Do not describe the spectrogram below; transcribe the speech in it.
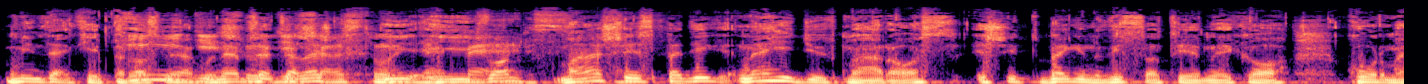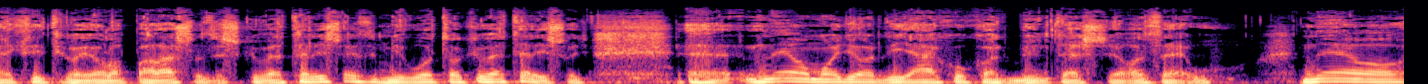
mindenképpen így azt mondják, hogy nemzetellenes. Mondják, így van. Másrészt pedig ne higgyük már azt, és itt megint visszatérnék a kormánykritikai alapálláshoz és követeléshez, mi volt a követelés, hogy eh, ne a magyar diákokat büntesse az EU ne, a,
